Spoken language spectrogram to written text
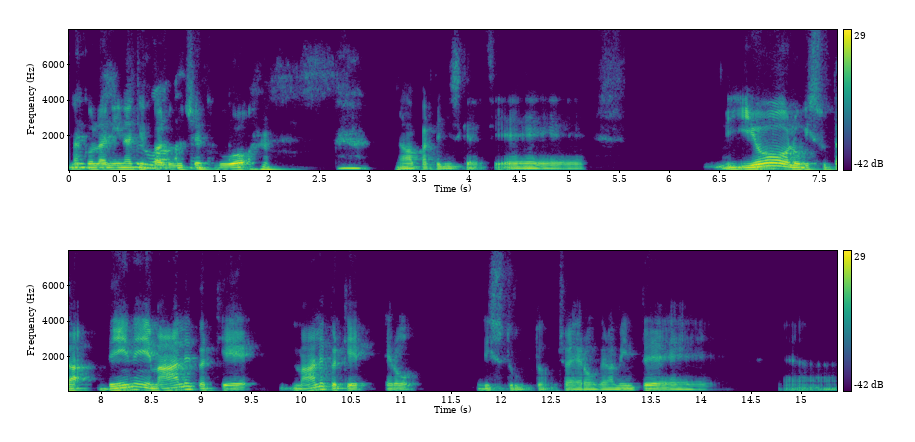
La collanina che fa luce, fluo. No, a parte gli scherzi. Eh, io l'ho vissuta bene e male perché, male perché ero distrutto, cioè ero veramente... Eh,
